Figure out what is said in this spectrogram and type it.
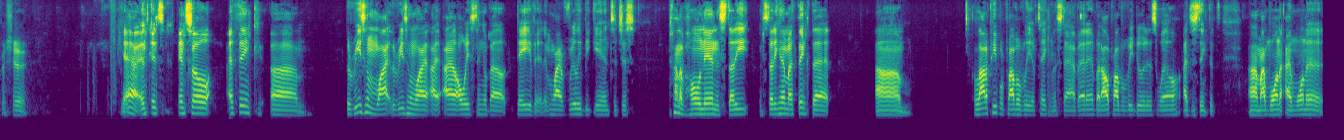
for sure. Yeah, and it's and so I think um, the reason why the reason why I, I always think about David and why I really began to just kind of hone in and study and study him, I think that um, a lot of people probably have taken a stab at it, but I'll probably do it as well. I just think that um, I want I want to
